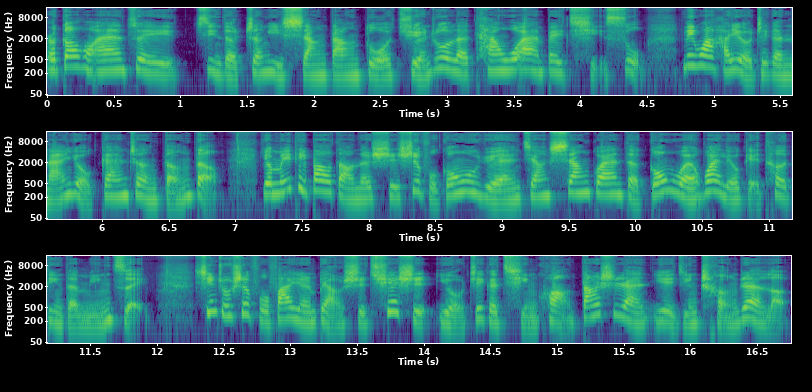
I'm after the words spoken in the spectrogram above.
而高虹安最近的争议相当多，卷入了贪污案被起诉，另外还有这个男友干政等等。有媒体报道呢，是市府公务员将相关的公文外流给特定的名嘴。新竹市府发言人表示，确实有这个情况，当事人也已经承认了。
